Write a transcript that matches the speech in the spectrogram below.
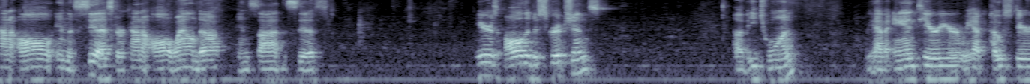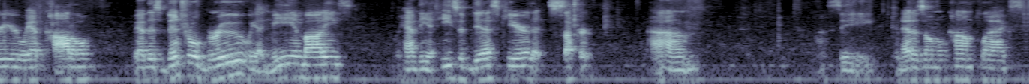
kind of all in the cyst or kind of all wound up inside the cyst. Here's all the descriptions of each one. We have an anterior, we have posterior, we have caudal, we have this ventral groove, we have median bodies, we have the adhesive disc here, that sucker. Um, see, kinetosomal complex.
